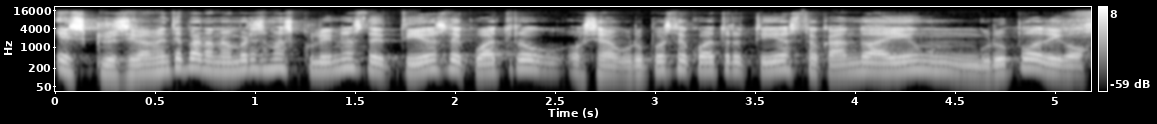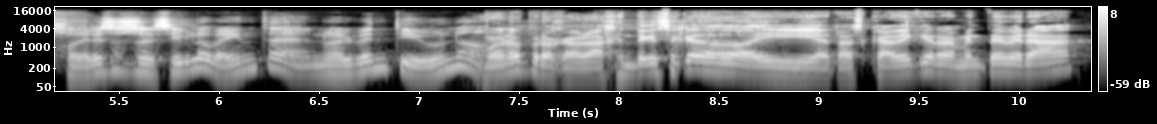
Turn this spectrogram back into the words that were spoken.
exclusivamente para nombres masculinos de tíos de cuatro, o sea, grupos de cuatro tíos tocando ahí un grupo. Digo, joder, eso es el siglo XX, no el XXI. Bueno, pero que habrá gente que se ha quedado ahí atascada y que realmente verá.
